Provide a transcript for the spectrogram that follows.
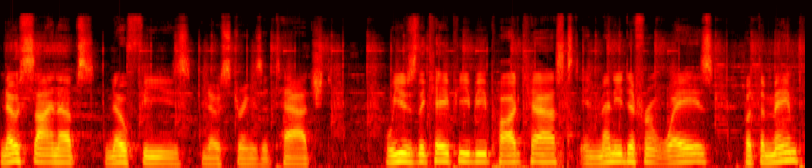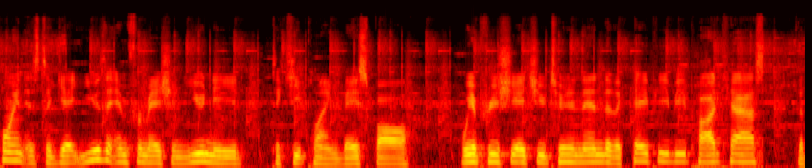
No signups, no fees, no strings attached. We use the KPB podcast in many different ways, but the main point is to get you the information you need to keep playing baseball. We appreciate you tuning in to the KPB podcast, the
